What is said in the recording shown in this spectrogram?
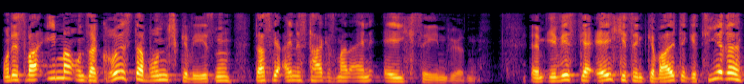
Und es war immer unser größter Wunsch gewesen, dass wir eines Tages mal einen Elch sehen würden. Ähm, ihr wisst ja, Elche sind gewaltige Tiere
